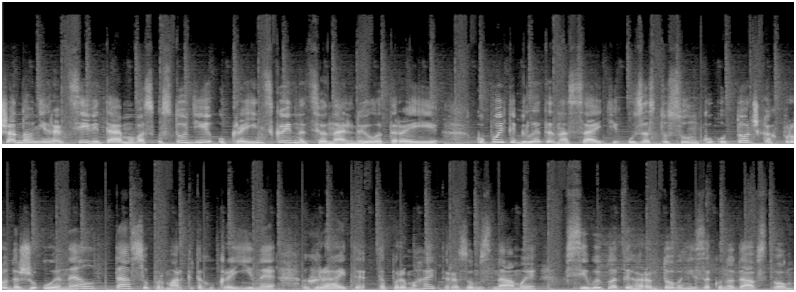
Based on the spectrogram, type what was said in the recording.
Шановні гравці, вітаємо вас у студії Української національної лотереї. Купуйте білети на сайті у застосунку у точках продажу УНЛ та супермаркетах України. Грайте та перемагайте разом з нами. Всі виплати гарантовані законодавством.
